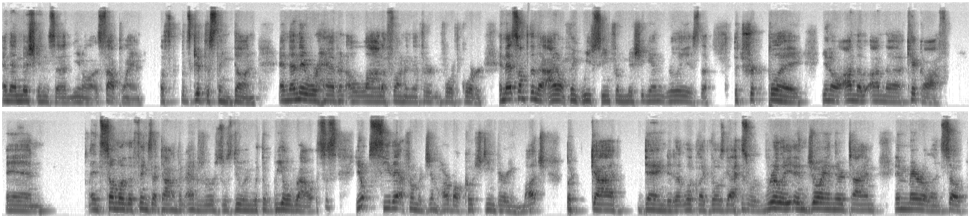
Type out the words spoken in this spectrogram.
And then Michigan said, you know, stop playing. Let's let's get this thing done. And then they were having a lot of fun in the third and fourth quarter. And that's something that I don't think we've seen from Michigan really is the the trick play, you know, on the on the kickoff and and some of the things that Donovan Edwards was doing with the wheel route. It's just you don't see that from a Jim Harbaugh coach team very much, but god dang did it look like those guys were really enjoying their time in Maryland. So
